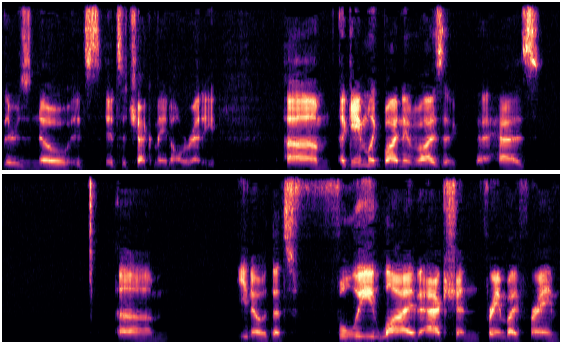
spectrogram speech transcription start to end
There's no it's it's a checkmate already. Um, a game like Binding of Isaac that has, um, you know, that's fully live action, frame by frame.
